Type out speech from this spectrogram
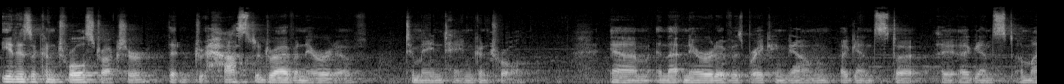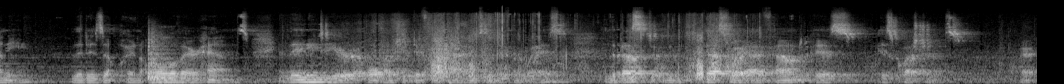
it is a control structure that has to drive a narrative to maintain control. Um, and that narrative is breaking down against uh, against a money that is in all of our hands. And they need to hear a whole bunch of different times in different ways. And the best the best way I've found is is questions. Right?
